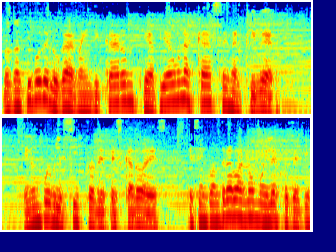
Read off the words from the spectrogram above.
los nativos del lugar me indicaron que había una casa en alquiler en un pueblecito de pescadores que se encontraba no muy lejos de allí.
